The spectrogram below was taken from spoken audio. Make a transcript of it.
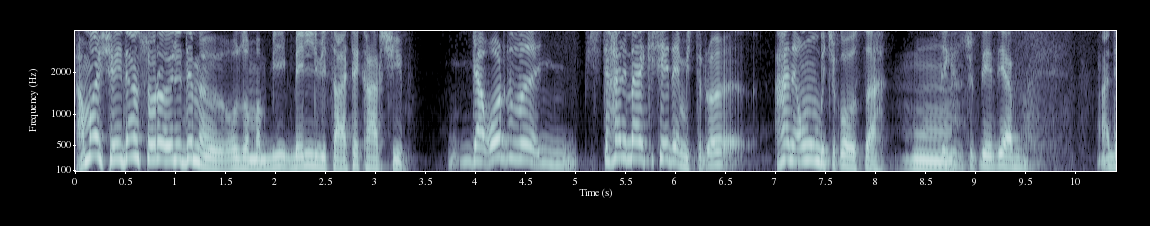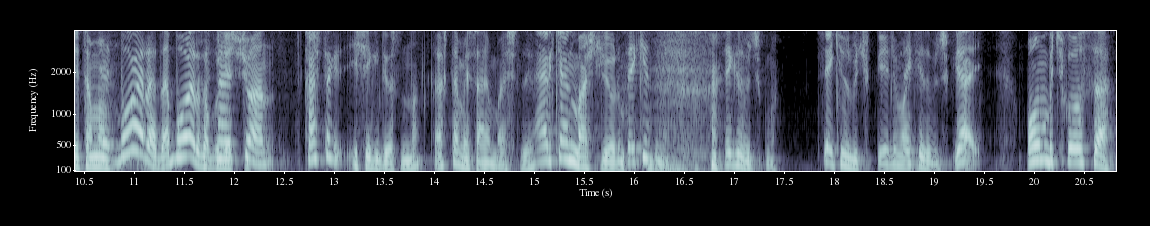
Ama şeyden sonra öyle deme o zaman. Bir, belli bir saate karşıyım. Ya orada da işte hani belki şey demiştir. Hani 10 buçuk olsa Hmm. 8 buçuk dedi ya Hadi tamam. E, bu arada bu arada Kabul sen ettik. şu an kaçta işe gidiyorsun lan? Kaçta mesain başlıyor? Erken başlıyorum. 8 mi? 8 buçuk mu? Sekiz buçuk diyelim hadi. 8 buçuk. Ya 10 buçuk olsa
